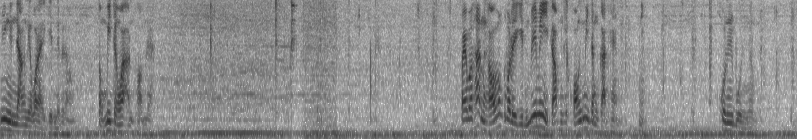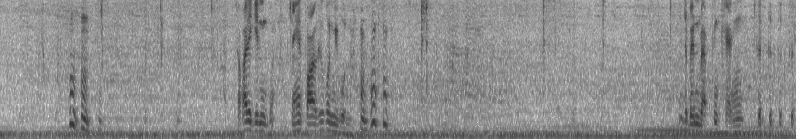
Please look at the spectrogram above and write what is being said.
มีเงินยังเดียวอะไรกินเลยพี่น้อง ต้องมีจังหวะอันพร้อมเนี่ย ไปว่าท่านเขามันก็บริกินไม่มีครับของมีจำกัดแห่งคนมีบุญครับแต่พอได้กินแกงเห็ดพอคือคนมีบุญมันจะเป็นแบบแข็งๆกึดกึดกึดกึด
